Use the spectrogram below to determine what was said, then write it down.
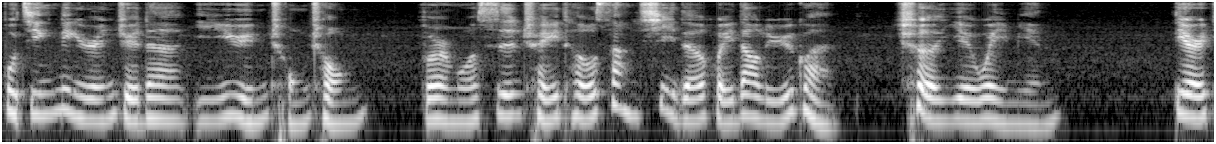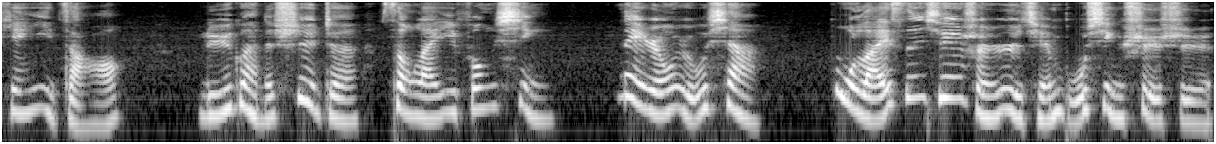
不禁令人觉得疑云重重。”福尔摩斯垂头丧气的回到旅馆，彻夜未眠。第二天一早，旅馆的侍者送来一封信，内容如下：布莱森先生日前不幸逝世，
